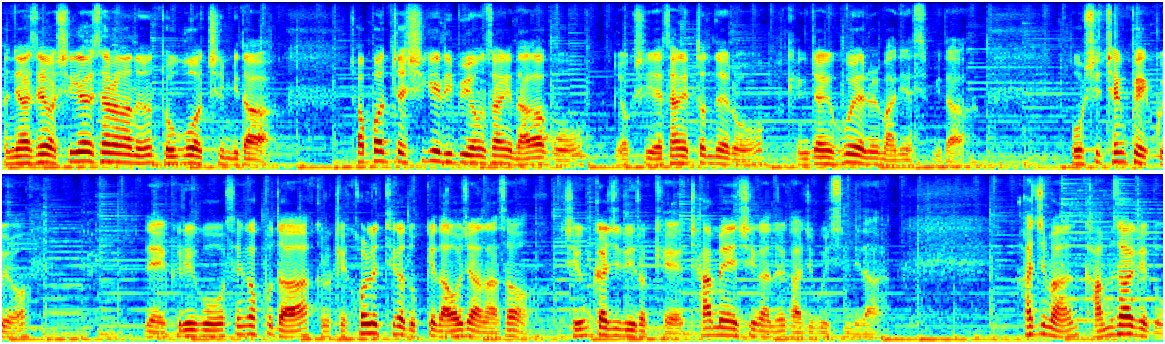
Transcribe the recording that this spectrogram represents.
안녕하세요. 시계를 사랑하는 도그워치입니다. 첫 번째 시계 리뷰 영상이 나가고 역시 예상했던 대로 굉장히 후회를 많이 했습니다. 몹시 창피했고요. 네 그리고 생각보다 그렇게 퀄리티가 높게 나오지 않아서 지금까지도 이렇게 참회의 시간을 가지고 있습니다. 하지만 감사하게도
